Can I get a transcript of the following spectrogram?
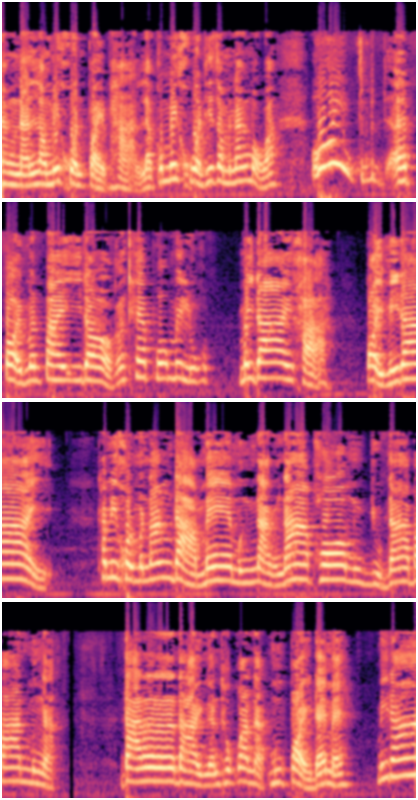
ดังนั้นเราไม่ควรปล่อยผ่าน แล้วก็ไม่ควรที่จะมานั่งบอกว่า โอ้ยปล่อยมันไปอีดอกก็แค่พวกไม่รู้ไม่ได้ค่ะ ปล่อยไม่ได้ ถ้ามีคนมานั่งด่าแม่ มึงหนังหน้าพ่อมึงอยู่หน้าบ้านมึงอะด่าด่าด่าด่าอย่างนั้นทุกวันอะมึงปล่อยได้ไหมไม่ได้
